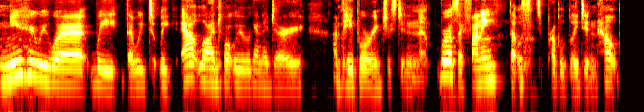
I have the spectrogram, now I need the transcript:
knew who we were. We that we t- we outlined what we were going to do, and people were interested in it. We're also funny. That was probably didn't help.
